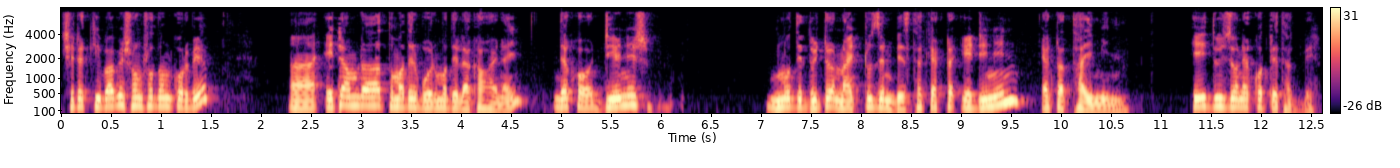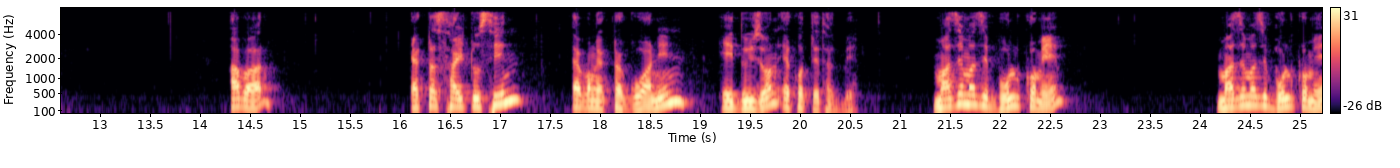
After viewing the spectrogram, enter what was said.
সেটা কীভাবে সংশোধন করবে? এটা আমরা তোমাদের বইয়ের মধ্যে লেখা হয় নাই। দেখো, ডিএনএ মধ্যে দুইটা নাইট্রোজেন বেস থাকে, একটা এডিনিন, একটা থাইমিন। এই দুইজন একত্রে থাকবে। আবার একটা সাইটোসিন এবং একটা গোয়ানিন, এই দুইজন একত্রে থাকবে। মাঝে মাঝে ভুলক্রমে মাঝে মাঝে ভুলক্রমে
